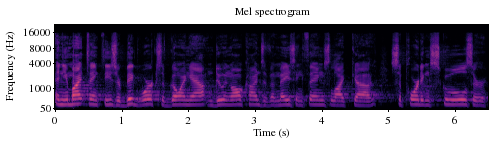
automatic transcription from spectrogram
And you might think these are big works of going out and doing all kinds of amazing things like uh, supporting schools, or,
